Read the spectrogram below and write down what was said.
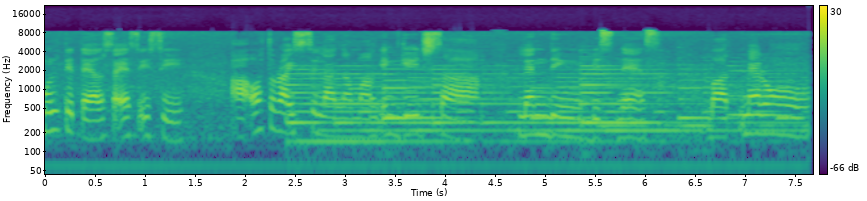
Multitel sa SEC, ah, authorized sila na mag-engage sa lending business. But merong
